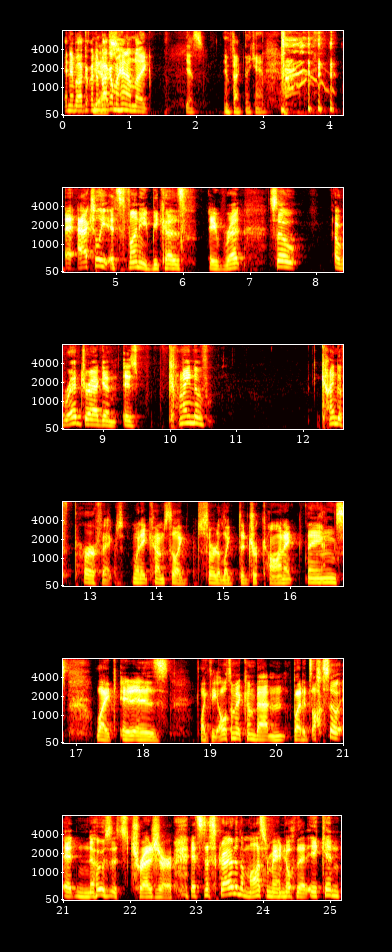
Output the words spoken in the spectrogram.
And in the back, in the back of my hand, I'm like, yes, in fact, they can. actually it's funny because a red so a red dragon is kind of kind of perfect when it comes to like sort of like the draconic things like it is like the ultimate combatant but it's also it knows its treasure it's described in the monster manual that it can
